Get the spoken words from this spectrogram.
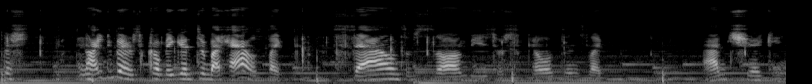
there's nightmares coming into my house, like sounds of zombies or skeletons. Like I'm checking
